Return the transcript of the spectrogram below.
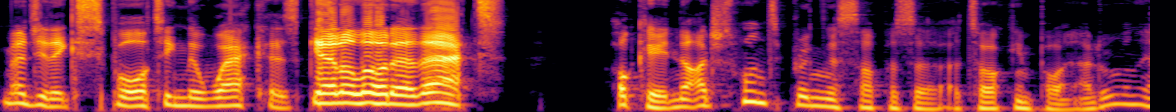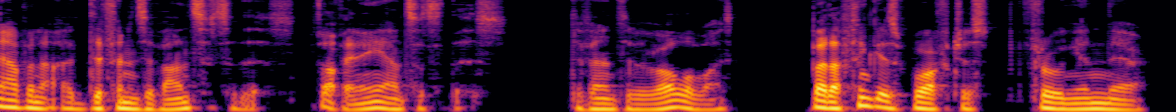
Imagine exporting the Wackers. Get a load of that. Okay, now I just want to bring this up as a, a talking point. I don't really have an, a definitive answer to this. I don't have any answer to this, definitive or otherwise. But I think it's worth just throwing in there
